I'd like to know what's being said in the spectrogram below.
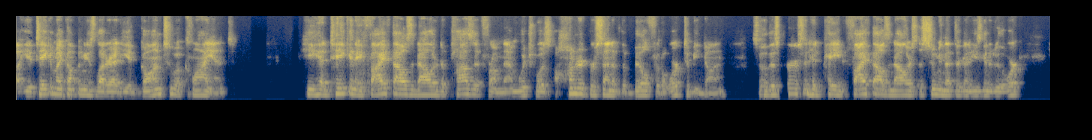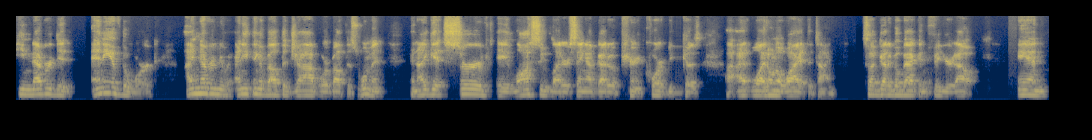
Uh, he had taken my company's letterhead. He had gone to a client. He had taken a $5,000 deposit from them, which was 100% of the bill for the work to be done. So this person had paid $5,000, assuming that they're going to, he's going to do the work. He never did any of the work. I never knew anything about the job or about this woman. And I get served a lawsuit letter saying I've got to appear in court because I, well, I don't know why at the time. So I've got to go back and figure it out. And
